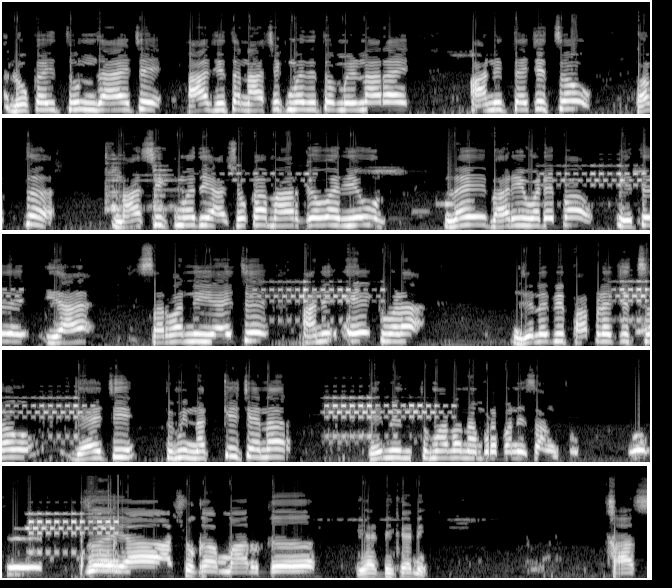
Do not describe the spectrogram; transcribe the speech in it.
लोक इथून जायचे आज इथं नाशिकमध्ये तो मिळणार आहे. आणि त्याची चव फक्त नाशिकमध्ये अशोका मार्गावर येऊन लय भारी वडेपाव इथे या सर्वांनी यायचे. आणि एक वेळा जिलेबी फाफड्याची चव घ्यायची. तुम्ही नक्कीच येणार. हे मी तुम्हाला नम्रपणे सांगतो. या अशोका मार्ग या ठिकाणी खास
